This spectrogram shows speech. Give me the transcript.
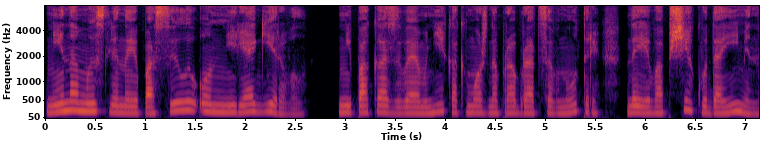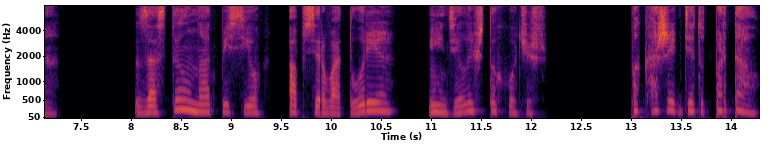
ни на мысленные посылы он не реагировал, не показывая мне, как можно пробраться внутрь, да и вообще куда именно. Застыл надписью «Обсерватория» и делай, что хочешь. «Покажи, где тут портал»,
